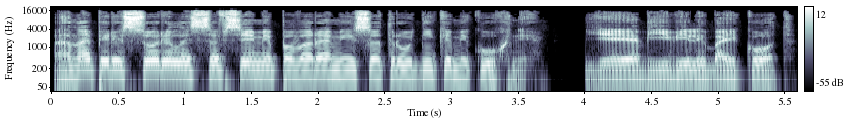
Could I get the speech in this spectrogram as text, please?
Она перессорилась со всеми поварами и сотрудниками кухни. Ей объявили бойкот.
